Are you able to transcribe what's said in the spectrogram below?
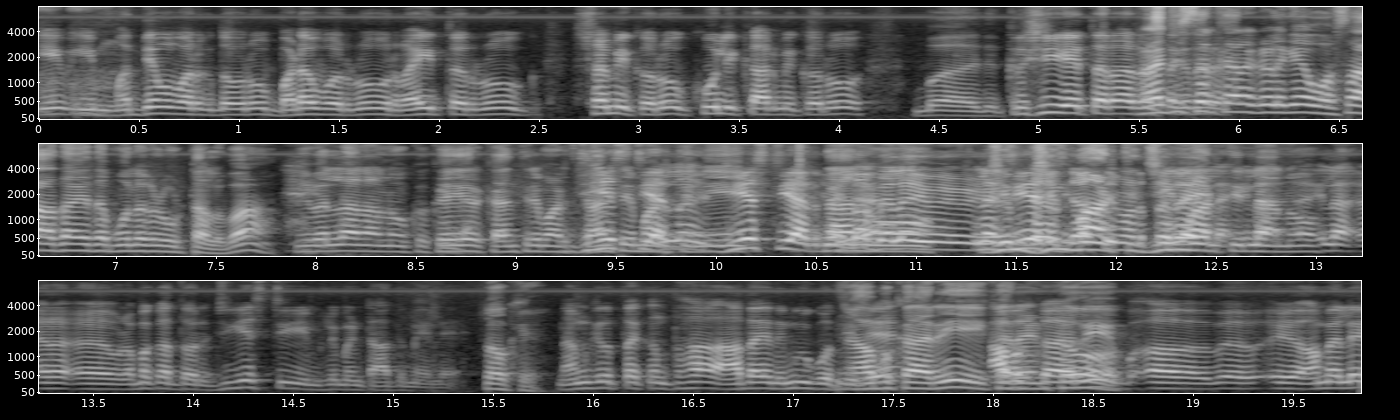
ಈ- ಈ ಮಧ್ಯಮ ವರ್ಗದವರು ಬಡವರು ರೈತರು ಶ್ರಮಿಕರು ಕೂಲಿ ಕಾರ್ಮಿಕರು ಕೃಷಿಯೇತರ ರಾಜ್ಯ ಸರ್ಕಾರಗಳಿಗೆ ಹೊಸ ಆದಾಯದ ಮೂಲಗಳು ಉಂಟಲ್ವಾ ನೀವೆಲ್ಲ ನಾನು ಕೈ ಅ, ರಮಕಾಂತ್ ಅವರು ಜಿ ಎಸ್ ಟಿ ಇಂಪ್ಲಿಮೆಂಟ್ ಆದ್ಮೇಲೆ ಓಕೆ. ನಮ್ಗಿರ್ತಕ್ಕಂತಹ ಆದಾಯ ನಿಮಗೂ ಗೊತ್ತಿದೆ. ಆಮೇಲೆ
